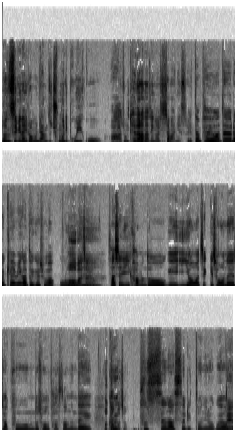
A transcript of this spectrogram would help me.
연습이나 이런 양도 충분히 보이고 아 좀 대단하다는 생각을 진짜 많이 했어요. 일단 배우들의 케미가 되게 좋았고 어 맞아요. 음. 사실 이 감독이 이 영화 찍기 전에 작품도 저도 봤었는데 어떤 그- 거죠? 부스나스 리턴이라고요. 네네.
